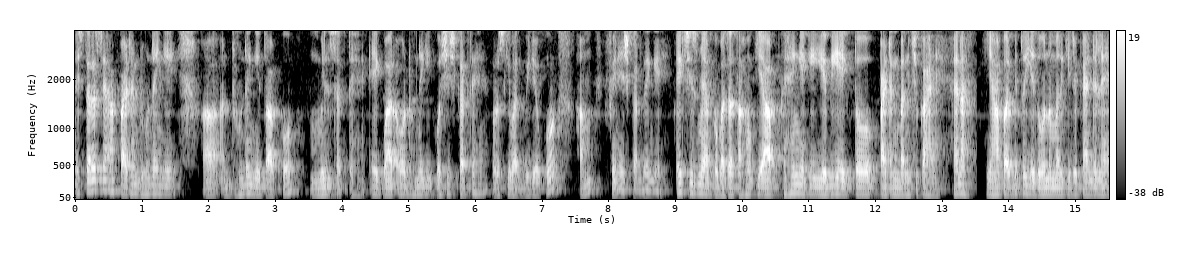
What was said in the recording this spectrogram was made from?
इस तरह से आप पैटर्न ढूंढेंगे ढूंढेंगे तो आपको मिल सकते हैं। एक बार और ढूँढने की कोशिश करते हैं और उसके बाद वीडियो को हम फिनिश कर देंगे। एक चीज़ मैं आपको बताता हूँ कि आप कहेंगे कि ये भी एक तो पैटर्न बन चुका है है ना? यहाँ पर भी तो ये दो नंबर की जो कैंडल है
